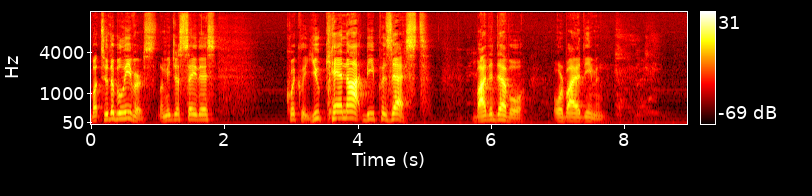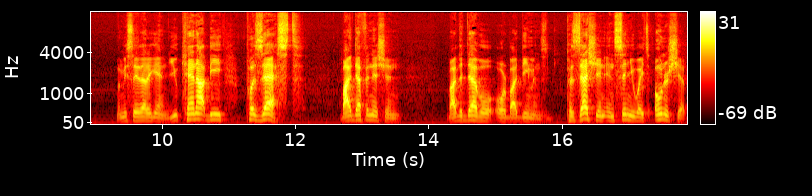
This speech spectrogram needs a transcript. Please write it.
But to the believers, let me just say this quickly. You cannot be possessed by the devil or by a demon. Let me say that again. You cannot be possessed by definition by the devil or by demons. Possession insinuates ownership,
